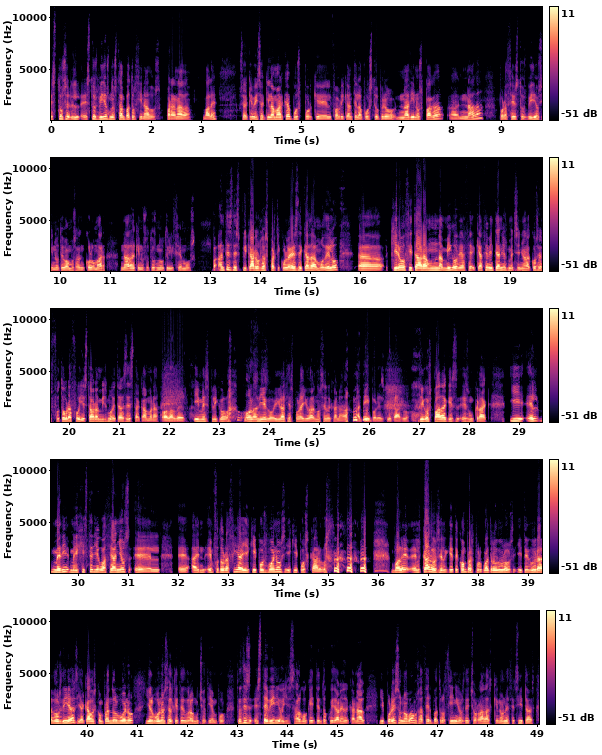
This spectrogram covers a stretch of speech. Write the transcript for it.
estos, estos vídeos no están patrocinados para nada, ¿vale? O sea, que veis aquí la marca, pues porque el fabricante la ha puesto, pero nadie nos paga ah, nada por hacer estos vídeos y no te vamos a encolomar nada que nosotros no utilicemos. Antes de explicaros las particularidades de cada modelo, uh, quiero citar a un amigo de hace, que hace 20 años me enseñó una cosa, es fotógrafo y está ahora mismo detrás de esta cámara. Hola, Albert. Y me explicó, hola Diego, y gracias por ayudarnos en el canal. A ti por explicarlo. Diego Espada, que es, es un crack. Y él me, me, dijiste, Diego, hace años, el, eh, en, en, fotografía hay equipos buenos y equipos caros. ¿Vale? El caro es el que te compras por cuatro duros y te dura dos días y acabas comprando el bueno, y el bueno es el que te dura mucho tiempo. Entonces, este vídeo es algo que intento cuidar en el canal y por eso no vamos a hacer patrocinios de chorradas que no necesitas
